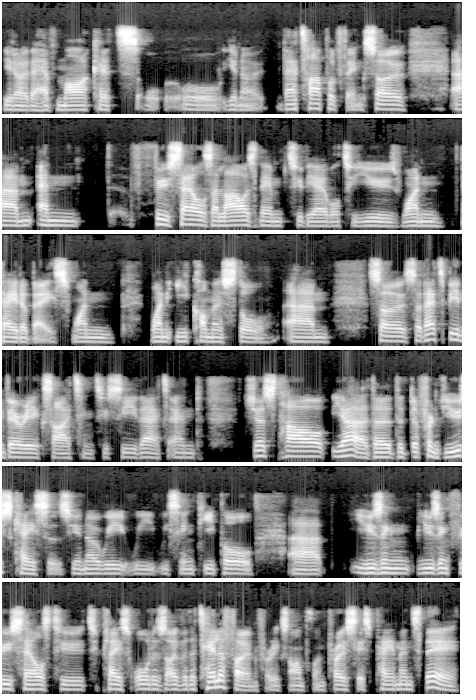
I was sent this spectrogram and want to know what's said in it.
you know they have markets or, or you know that type of thing so um, and Foo Sales allows them to be able to use one database, one one e-commerce store. Um, so so that's been very exciting to see that, and just how yeah the the different use cases. You know, we we we seeing people uh, using using Foo Sales to to place orders over the telephone, for example, and process payments there.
